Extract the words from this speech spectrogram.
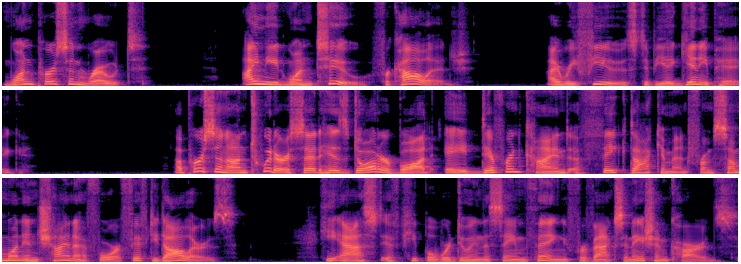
one person wrote, I need one too for college. I refuse to be a guinea pig. A person on Twitter said his daughter bought a different kind of fake document from someone in China for $50 he asked if people were doing the same thing for vaccination cards.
